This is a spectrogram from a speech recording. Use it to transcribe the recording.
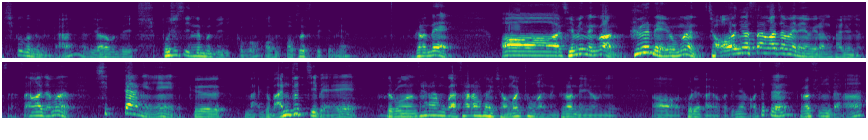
19금입니다. 그래서 여러분들이 보실 수 있는 분도 있고 없, 없을 수도 있겠네요. 그런데 어, 재밌는 건 그 내용은 전혀 쌍화점의 내용이랑 관련이 없어요. 쌍화점은 식당에 그, 마- 그 만두집에 들어온 사람과 사랑을 정을 통하는 그런 내용이 어, 고려가요거든요. 어쨌든 그렇습니다.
